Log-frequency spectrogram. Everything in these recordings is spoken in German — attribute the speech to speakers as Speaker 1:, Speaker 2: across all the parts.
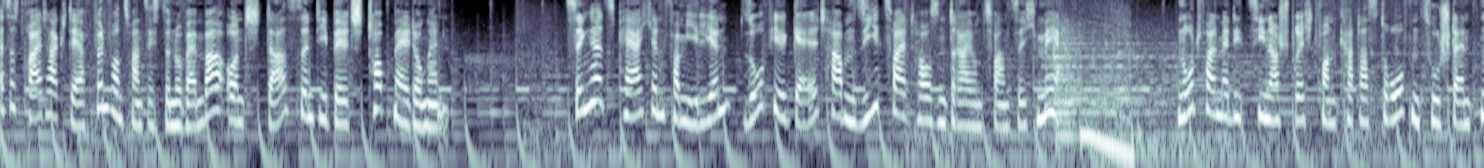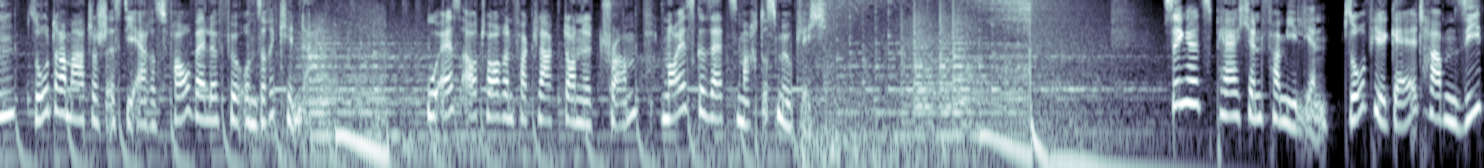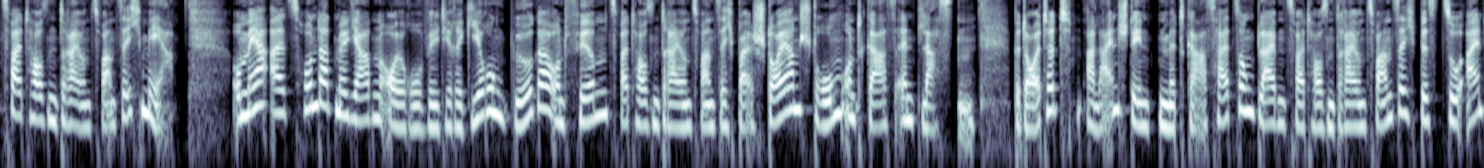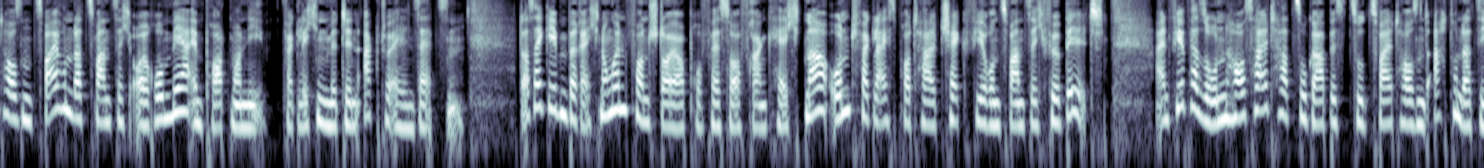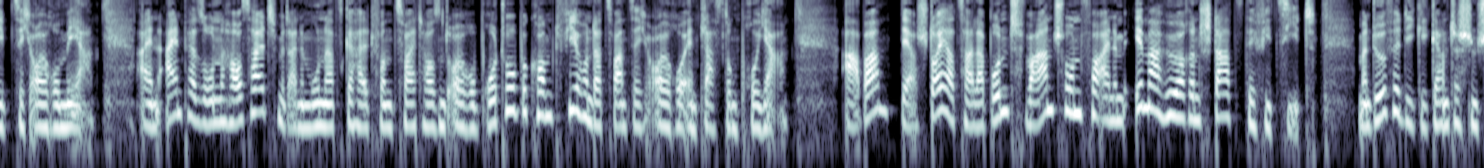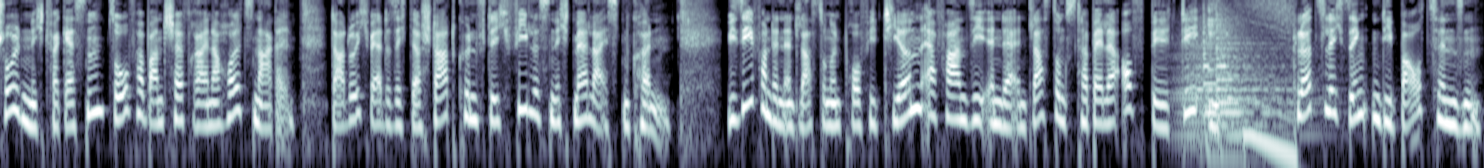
Speaker 1: Es ist Freitag, der 25. November und das sind die Bild-Top-Meldungen. Singles, Pärchen, Familien, so viel Geld haben sie 2023 mehr. Notfallmediziner spricht von Katastrophenzuständen. So dramatisch ist die RSV-Welle für unsere Kinder. US-Autorin verklagt Donald Trump. Neues Gesetz macht es möglich. Singles, Pärchen, Familien. So viel Geld haben sie 2023 mehr. Um mehr als 100 Milliarden Euro will die Regierung Bürger und Firmen 2023 bei Steuern, Strom und Gas entlasten. Bedeutet, Alleinstehenden mit Gasheizung bleiben 2023 bis zu 1220 Euro mehr im Portemonnaie, verglichen mit den aktuellen Sätzen. Das ergeben Berechnungen von Steuerprofessor Frank Hechtner und Vergleichsportal Check24 für Bild. Ein Vier-Personen-Haushalt hat sogar bis zu 2870 Euro mehr. Ein Ein-Personen-Haushalt mit einem Monatsgehalt von 2000 Euro brutto bekommt 420 Euro Entlastung pro Jahr. Aber der Steuerzahlerbund warnt schon vor einem immer höheren Staatsdefizit. Man dürfe die gigantischen Schulden nicht vergessen, so Verbandschef Rainer Holznagel. Dadurch werde sich der Staat künftig vieles nicht mehr leisten können. Wie Sie von den Entlastungen profitieren, erfahren Sie in der Entlastungstabelle auf Bild.de. Plötzlich sinken die Bauzinsen.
